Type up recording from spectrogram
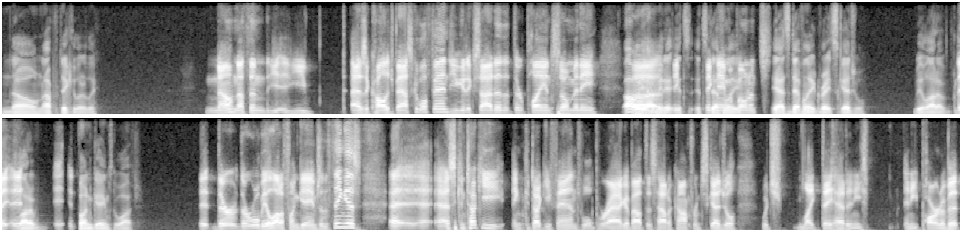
no, not particularly. No, nothing. You, you as a college basketball fan, do you get excited that they're playing so many? Oh yeah, I uh, mean it, it's it's big definitely name opponents. yeah, it's definitely a great schedule. Be a lot of They, a it, lot of it, fun games to watch. It, there there will be a lot of fun games. And the thing is, as Kentucky and Kentucky fans will brag about this out of conference schedule, which like they had any any part of it.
